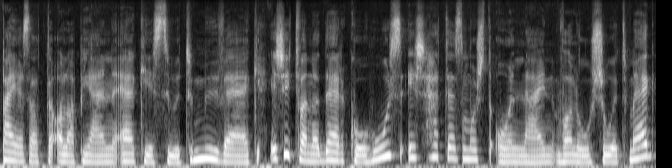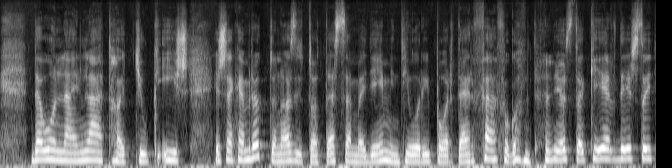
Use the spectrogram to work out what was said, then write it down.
pályázat alapján elkészült művek, meg. És itt van a Derko 20, és hát ez most online valósult meg, de online láthatjuk is. És nekem rögtön az jutott eszembe, hogy én, mint jó riporter, fel fogom tenni azt a kérdést, hogy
